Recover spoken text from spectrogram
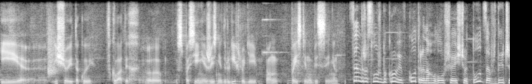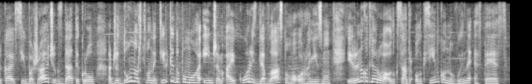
И э, еще и такой вклад их э, в спасение жизни других людей, он поистину бесценен. Центр служби крові вкотре наголошує, що тут завжди чекає всіх бажаючих здати кров, адже донорство не тільки допомога іншим, а й користь для власного організму. Ірина Котлярова, Олександр Олексієнко. Новини СТС.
